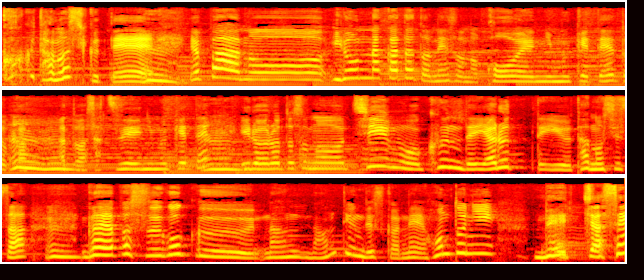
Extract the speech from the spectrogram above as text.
ごく楽しくて、うん。やっぱあのーいろんな方とねその公演に向けてとか、うんうん。あとは撮影に向けて、うん。いろいろとそのチームを組んでやるっていう楽しさうん。がやっぱすごくなんなんて言うんですかね本当にめっちゃ青春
